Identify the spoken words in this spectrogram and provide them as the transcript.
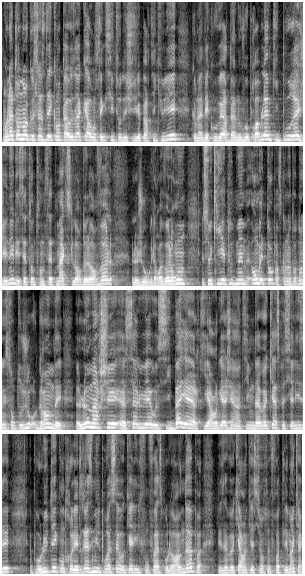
En attendant que ça se décante à Osaka, on s'excite sur des sujets particuliers, comme la découverte d'un nouveau problème qui pourrait gêner les 737 MAX lors de leur vol, le jour où ils revoleront, ce qui est tout de même embêtant parce qu'en attendant, ils sont toujours groundés. Le marché euh, saluait aussi Bayer qui a engagé un team d'avocats spécialisés pour lutter contre les 13 000 procès auxquels ils font face pour le Roundup. Les avocats en question se frottent les mains car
